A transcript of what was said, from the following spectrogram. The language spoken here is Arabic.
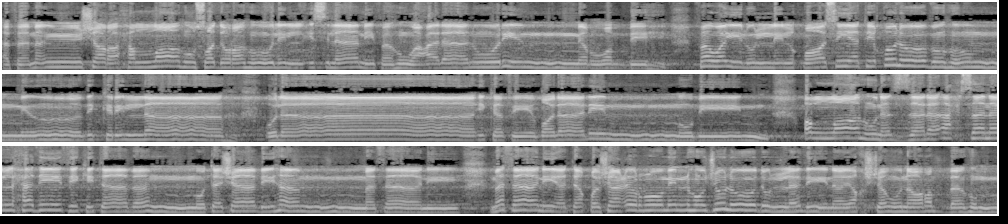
أفمن شرح الله صدره للإسلام فهو على نور من ربه فويل للقاسية قلوبهم من ذكر الله أولئك في ضلال مبين الله نزل أحسن الحديث كتابا متشابها مثاني مثاني تقشعر منه جلود الذين يخشون ربهم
